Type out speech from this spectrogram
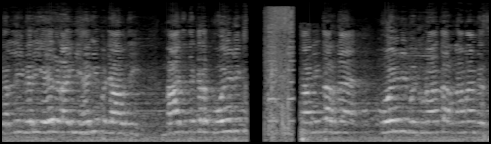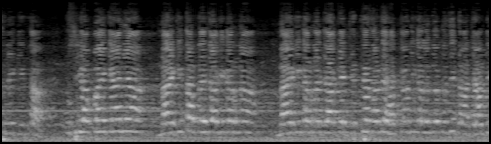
ਕੱਲੀ ਮੇਰੀ ਇਹ ਲੜਾਈ ਨਹੀਂ ਹੈਗੀ ਪੰਜਾਬ ਦੀ। ਮੈਂ ਅੱਜ ਤੱਕ ਕੋਈ ਵੀ ਕਿਸਾਨੀ ਧਰਨਾ ਹੈ, ਕੋਈ ਵੀ ਮਜ਼ਦੂਰਾਂ ਧਰਨਾ ਮੈਂ ਮਿਸ ਨਹੀਂ ਕੀਤਾ। ਤੁਸੀਂ ਆਪਾਂ ਇਹ ਕਹਿੰਦੇ ਆ ਮੈਂ ਕੀ ਧਰਨੇ ਜਾ ਕੇ ਕਰਨਾ? ਮੈਂ ਕੀ ਕਰਨਾ ਜਾ ਕੇ? ਜਿੱਥੇ ਸਾਡੇ ਹੱਕਾਂ ਦੀ ਗੱਲ ਹੁੰਦੀ ਤੁਸੀਂ ਜਾਂਦੇ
